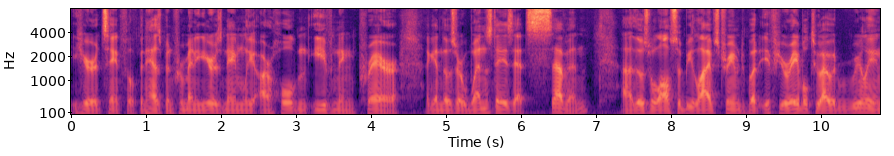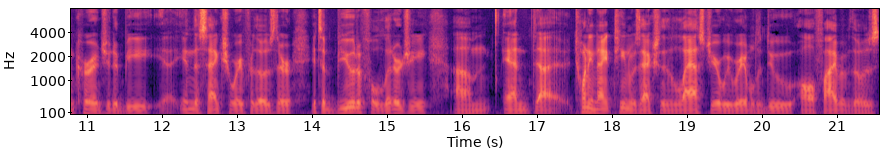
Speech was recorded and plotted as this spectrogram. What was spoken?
here at St. Philip and has been for many years, namely our Holden evening prayer. Again, those are Wednesdays at 7. Uh, those will also be live streamed, but if you're able to, I would really encourage you to be uh, in the sanctuary for those. There, it's a beautiful liturgy, um, and uh, 2019 was actually the last year we were able to do all five of those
